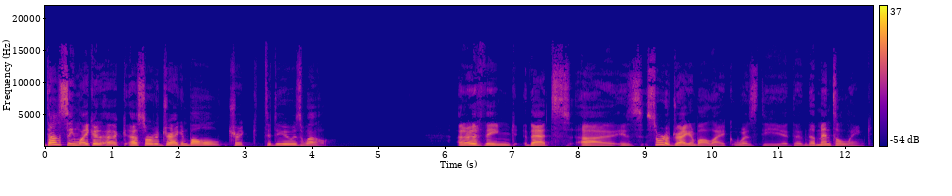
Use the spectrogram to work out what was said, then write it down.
does seem like a, a, a sort of Dragon Ball trick to do as well. Another thing that uh, is sort of Dragon Ball like was the, the the mental link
